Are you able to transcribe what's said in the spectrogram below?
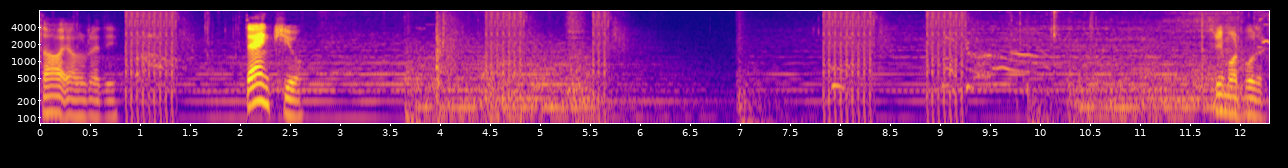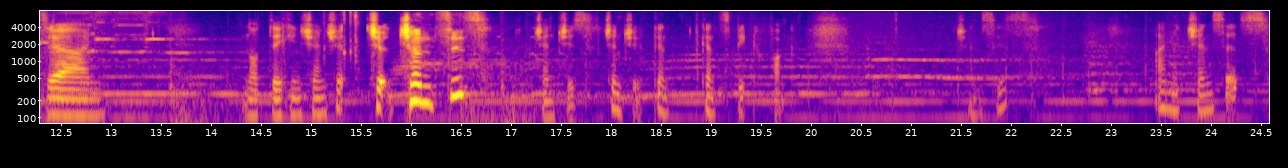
Die already. Thank you. Three more bullets. Yeah, I'm not taking chances. Ch chances. Chances. Chances. Can't can't speak. Fuck. Chances. I'm a chances.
